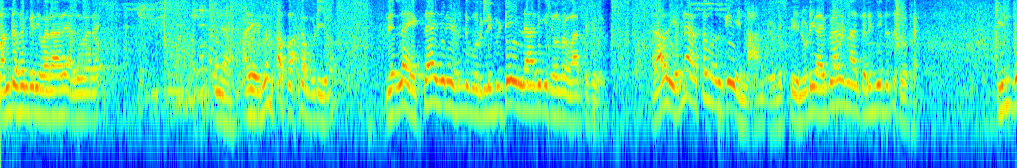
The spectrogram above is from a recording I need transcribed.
வந்த சங்கதி வராது அது வேற இல்லை அது என்னமா பாட முடியும்? இதெல்லாம் எக்ஸாஜினேஷனுக்கு ஒரு லிமிட்டே இல்லாததுக்கு சொல்ற வார்த்தைகள். அதாவது என்ன அர்த்தம் அதுக்கு? நான் எனக்கு என்னுடைய அபிப்பிராயம் நான் தெரிஞ்சுட்டு சொல்றேன். இந்த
